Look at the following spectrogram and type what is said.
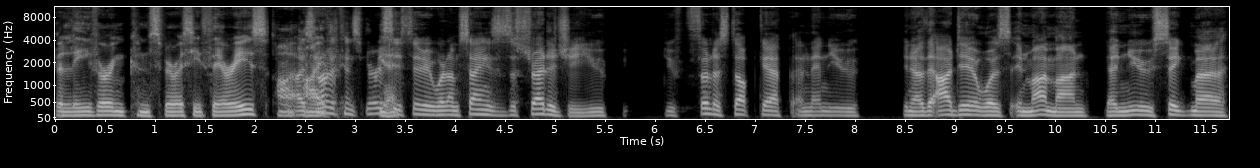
believer in conspiracy theories. I, it's I've, not a conspiracy yeah. theory. What I'm saying is it's a strategy. You you fill a stopgap and then you you know, the idea was in my mind, they new Sigma,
